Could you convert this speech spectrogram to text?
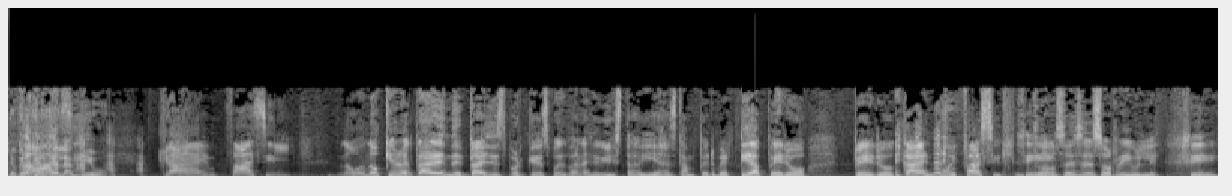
yo creo que es fácil. relativo. Caen fácil. No, no quiero entrar en detalles porque después van a decir, "Uy, esta vieja es tan pervertida, pero, pero caen muy fácil. Sí. Entonces es horrible. Sí.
